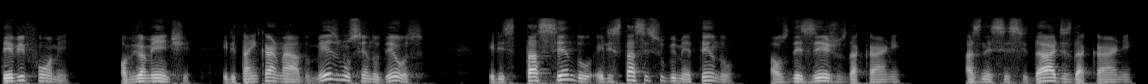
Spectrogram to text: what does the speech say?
teve fome. Obviamente, ele está encarnado. Mesmo sendo Deus, ele está sendo, ele está se submetendo aos desejos da carne, às necessidades da carne,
